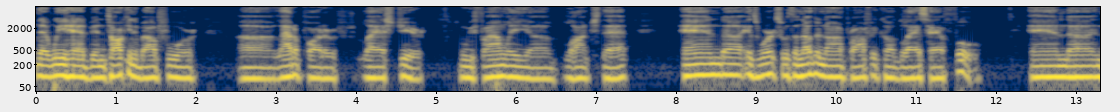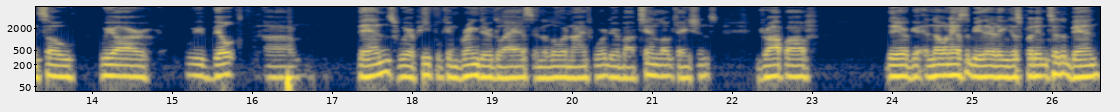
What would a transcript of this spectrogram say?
that we had been talking about for uh, latter part of last year. We finally uh, launched that, and uh, it works with another nonprofit called Glass Half Full, and uh, and so we are we built um, bins where people can bring their glass in the lower ninth ward. There are about 10 locations, drop off there. No one has to be there. They can just put it into the bin.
